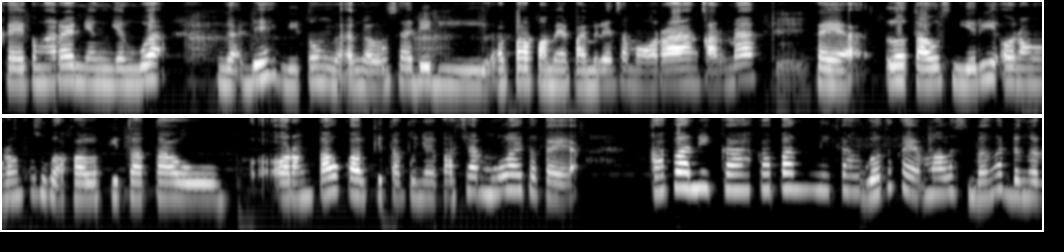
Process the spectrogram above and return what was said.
Kayak kemarin yang yang gue Nah, nggak deh gitu, nggak nggak usah deh di apa pamer-pamerin sama orang karena Oke. kayak lo tahu sendiri orang-orang tuh suka kalau kita tahu orang tahu kalau kita punya pacar mulai tuh kayak kapan nikah kapan nikah gue tuh kayak males banget denger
